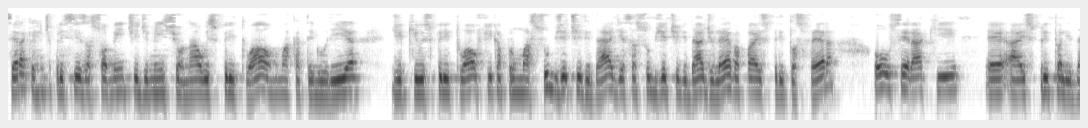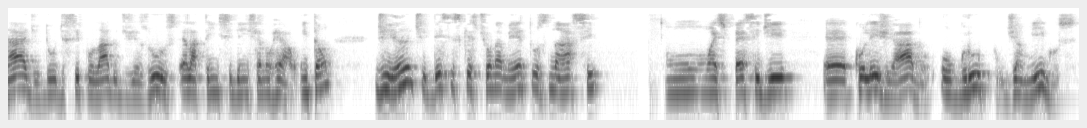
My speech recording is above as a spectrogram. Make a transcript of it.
Será que a gente precisa somente dimensionar o espiritual numa categoria de que o espiritual fica por uma subjetividade, e essa subjetividade leva para a espiritosfera? Ou será que é, a espiritualidade do discipulado de Jesus ela tem incidência no real? Então, diante desses questionamentos nasce uma espécie de é, colegiado ou grupo de amigos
